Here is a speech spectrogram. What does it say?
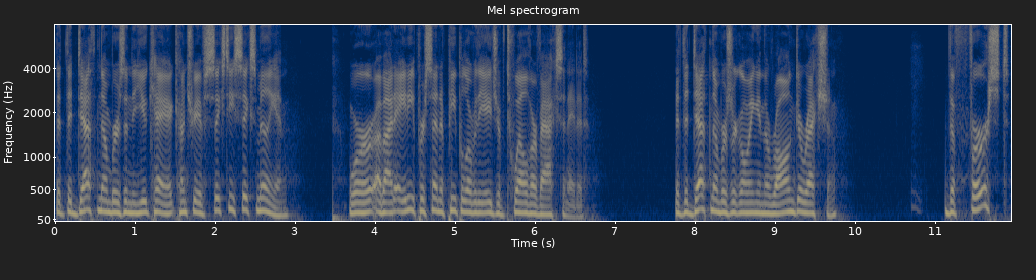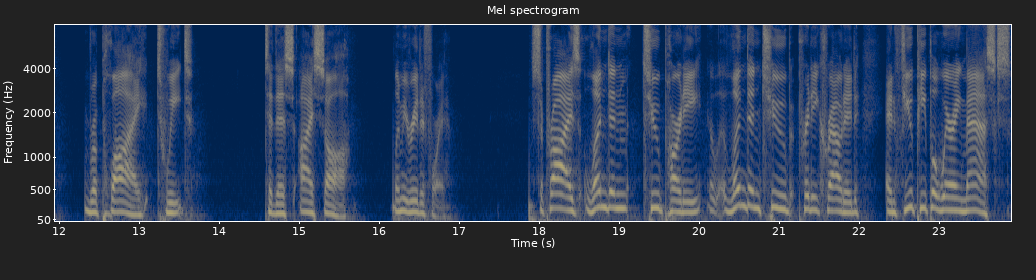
that the death numbers in the UK, a country of 66 million, were about 80% of people over the age of 12 are vaccinated. That the death numbers are going in the wrong direction. The first reply tweet to this I saw, let me read it for you. Surprise, London Tube party, London Tube pretty crowded and few people wearing masks.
